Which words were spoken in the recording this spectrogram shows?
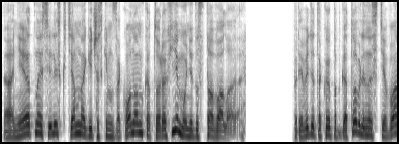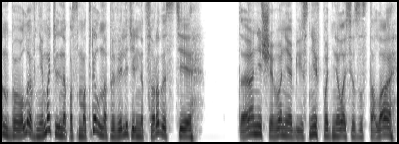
Они относились к тем магическим законам, которых ему не доставало. При виде такой подготовленности Ван Буэлэ внимательно посмотрел на повелительницу радости. Та, ничего не объяснив, поднялась из-за стола,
